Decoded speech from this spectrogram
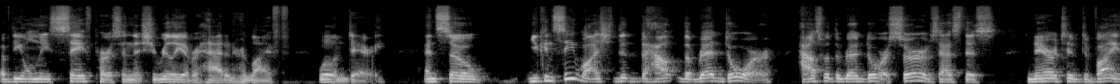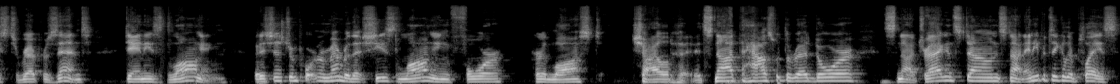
of the only safe person that she really ever had in her life, Willem Darry. And so you can see why she, the, the, house, the red door, house with the red door, serves as this narrative device to represent Danny's longing. But it's just important to remember that she's longing for her lost childhood. It's not the house with the red door. It's not Dragonstone. It's not any particular place.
